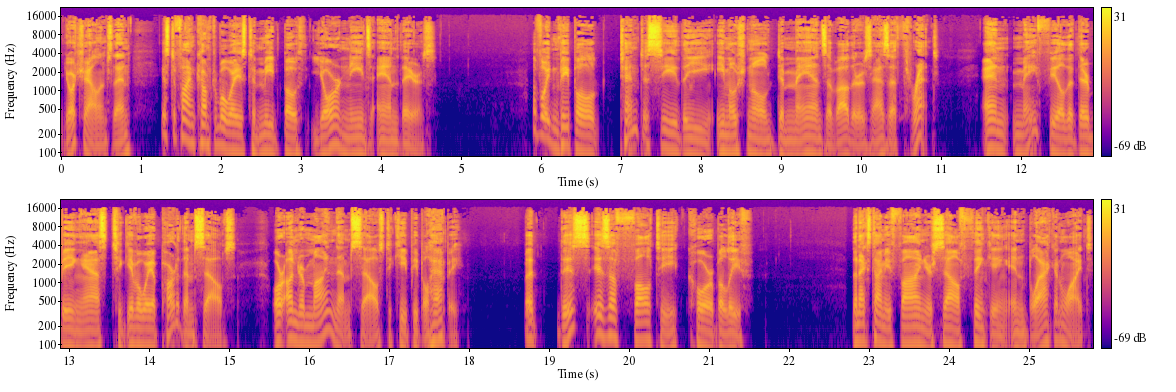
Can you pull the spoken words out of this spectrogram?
Your challenge, then, is to find comfortable ways to meet both your needs and theirs. Avoidant people tend to see the emotional demands of others as a threat and may feel that they're being asked to give away a part of themselves or undermine themselves to keep people happy. But this is a faulty core belief. The next time you find yourself thinking in black and white,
